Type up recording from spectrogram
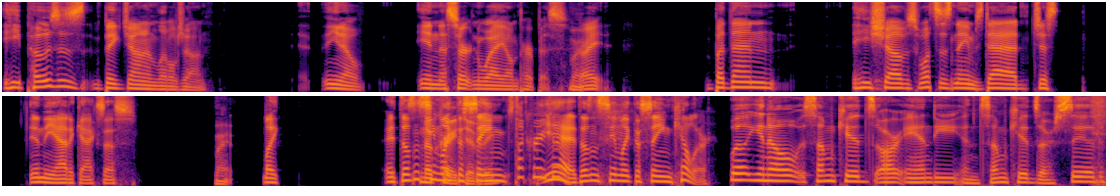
he poses Big John and Little John, you know, in a certain way on purpose, Right. right? But then he shoves what's his name's dad just in the attic access. Right. Like it doesn't No seem like the same It's not Yeah, it doesn't seem like the same killer. Well, you know, some kids are Andy and some kids are Sid,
